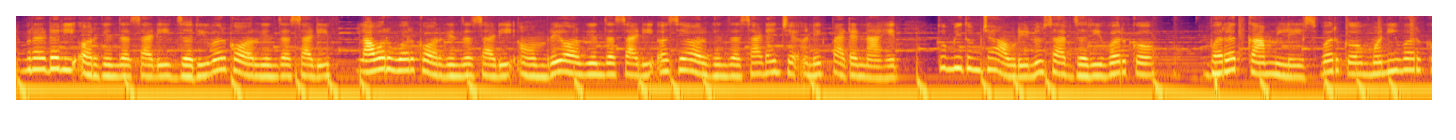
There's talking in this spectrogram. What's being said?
embroidery organza sari zari work organza sari flower work organza sari ombre organza sari असे ऑर्गेन्झा साड्यांचे अनेक पॅटर्न आहेत. तुम्ही तुमच्या आवडीनुसार जरी वर्क भरतकाम लेस वर्क मनी वर्क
